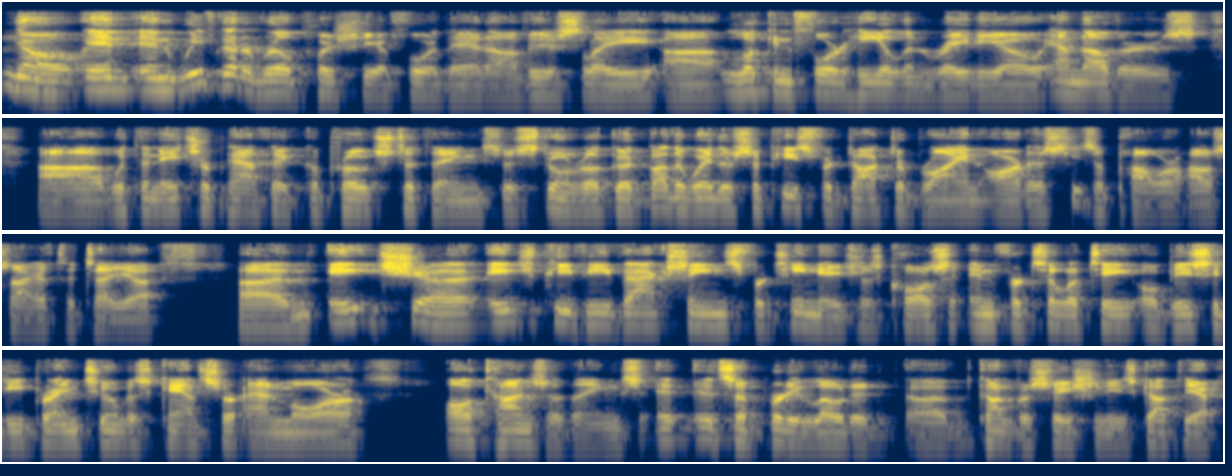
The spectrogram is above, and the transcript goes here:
No, and and we've got a real push here for that. Obviously, uh, looking for Healing Radio and others uh, with the naturopathic approach to things is doing real good. By the way, there's a piece for Dr. Brian Ardis. He's a powerhouse, I have to tell you. Um, H uh, HPV vaccines for teenagers cause infertility, obesity, brain tumors, cancer, and more. All kinds of things. It, it's a pretty loaded uh, conversation he's got there.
